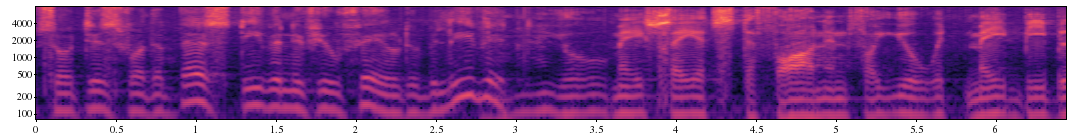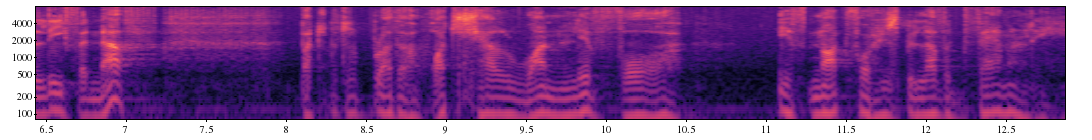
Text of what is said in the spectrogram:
So it is for the best, even if you fail to believe it. You may say it, Stefan, and for you it may be belief enough. But, little brother, what shall one live for, if not for his beloved family?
